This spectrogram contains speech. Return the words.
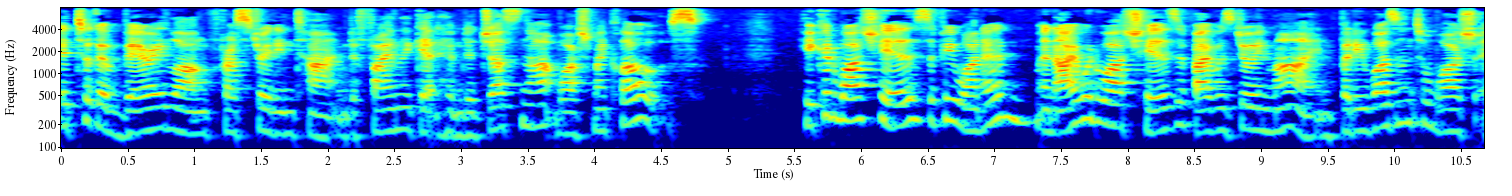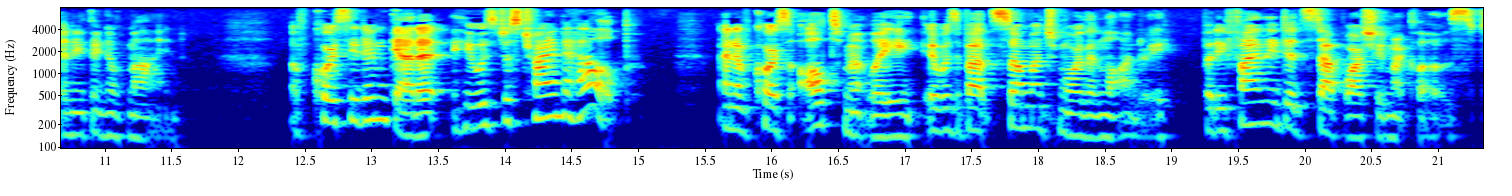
It took a very long, frustrating time to finally get him to just not wash my clothes. He could wash his if he wanted, and I would wash his if I was doing mine, but he wasn't to wash anything of mine. Of course, he didn't get it. He was just trying to help. And of course, ultimately, it was about so much more than laundry. But he finally did stop washing my clothes.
